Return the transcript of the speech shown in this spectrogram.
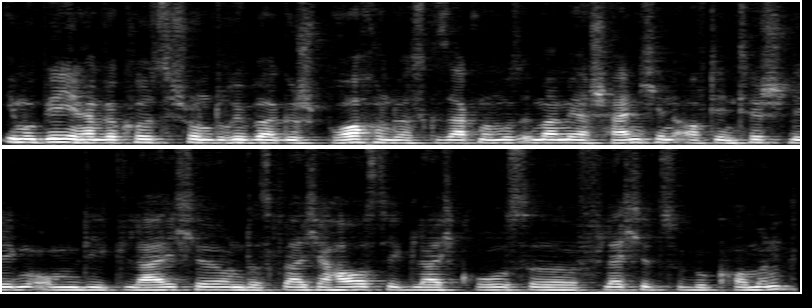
Immobilien haben wir kurz schon drüber gesprochen. Du hast gesagt, man muss immer mehr Scheinchen auf den Tisch legen, um die gleiche und das gleiche Haus, die gleich große Fläche zu bekommen.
